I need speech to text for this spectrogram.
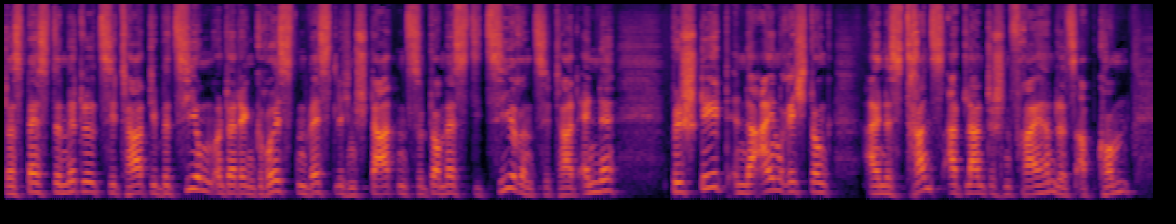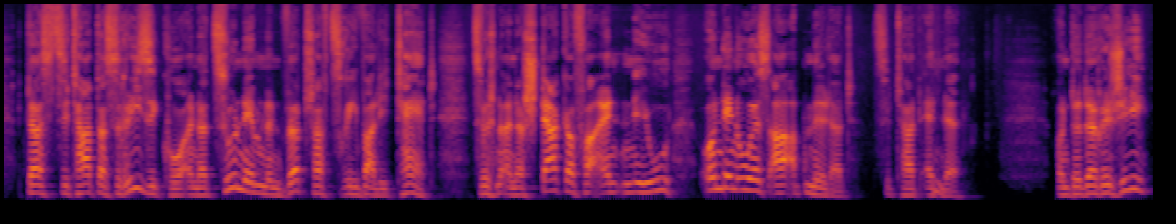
das beste Mittel, Zitat, die Beziehungen unter den größten westlichen Staaten zu domestizieren, Zitat Ende, besteht in der Einrichtung eines transatlantischen Freihandelsabkommens, das, Zitat, das Risiko einer zunehmenden Wirtschaftsrivalität zwischen einer stärker vereinten EU und den USA abmildert. Zitat Ende. Unter der Regie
